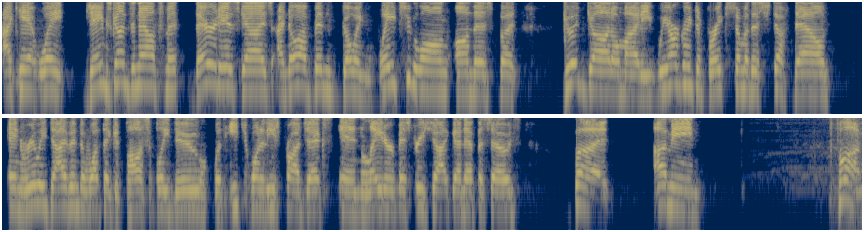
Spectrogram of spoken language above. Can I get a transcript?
I can't wait. James Gunn's announcement. There it is, guys. I know I've been going way too long on this, but good God Almighty, we are going to break some of this stuff down and really dive into what they could possibly do with each one of these projects in later Mystery Shotgun episodes. But I mean, fuck.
